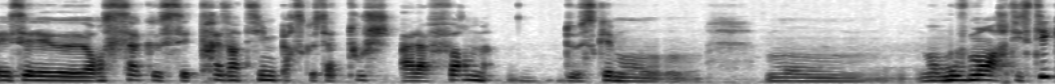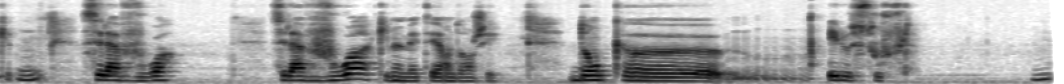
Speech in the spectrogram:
et c'est en ça que c'est très intime parce que ça touche à la forme de ce qu'est mon, mon, mon, mouvement artistique, mmh. c'est la voix. C'est la voix qui me mettait en danger. Donc, euh, et le souffle. Mmh.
